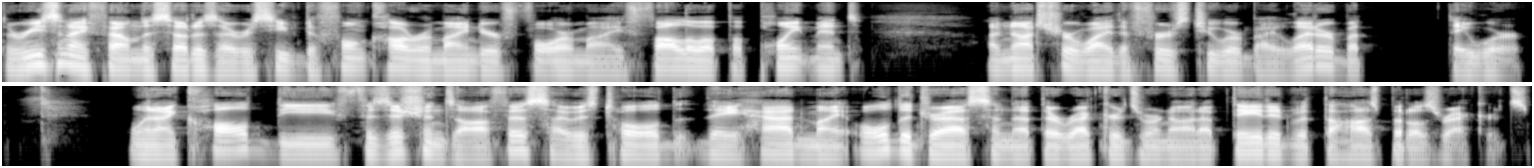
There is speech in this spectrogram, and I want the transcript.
The reason I found this out is I received a phone call reminder for my follow up appointment. I'm not sure why the first two were by letter, but they were. When I called the physician's office, I was told they had my old address and that their records were not updated with the hospital's records.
